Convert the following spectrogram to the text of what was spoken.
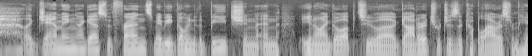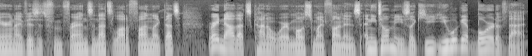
like jamming, I guess, with friends. Maybe going to the beach, and and you know, I go up to uh, Goderich, which is a couple hours from here, and I visit some friends, and that's a lot of fun. Like that's right now, that's kind of where most of my fun is. And he told me, he's like, you you will get bored of that.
